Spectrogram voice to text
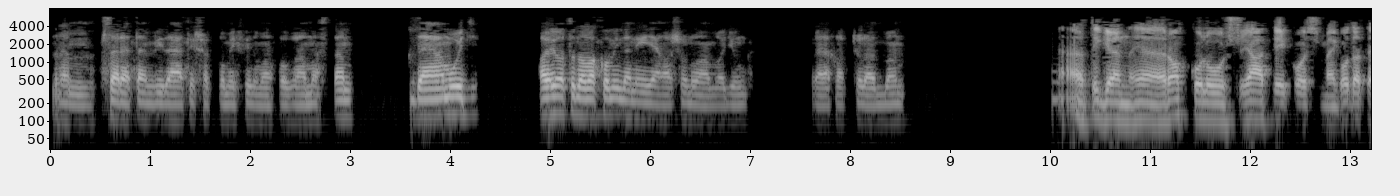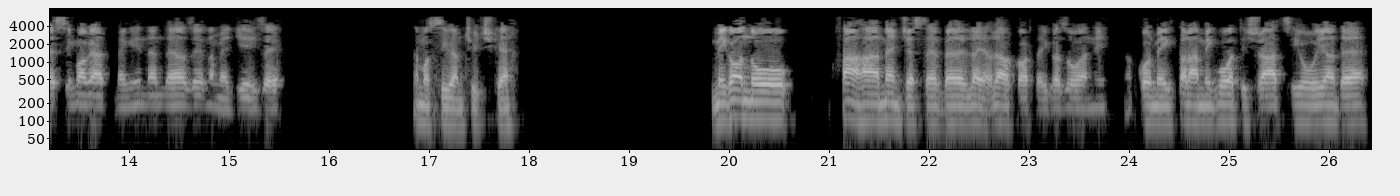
nem szeretem vidát, és akkor még finoman fogalmaztam. De amúgy, ha jól tudom, akkor minden négyen hasonlóan vagyunk vele kapcsolatban. Hát igen, rakkolós, játékos, meg oda teszi magát, meg innen, de azért nem egy ézé. Nem a szívem csücske. Még annó HH Manchesterbe le, le akarta igazolni. Akkor még talán még volt is rációja, de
